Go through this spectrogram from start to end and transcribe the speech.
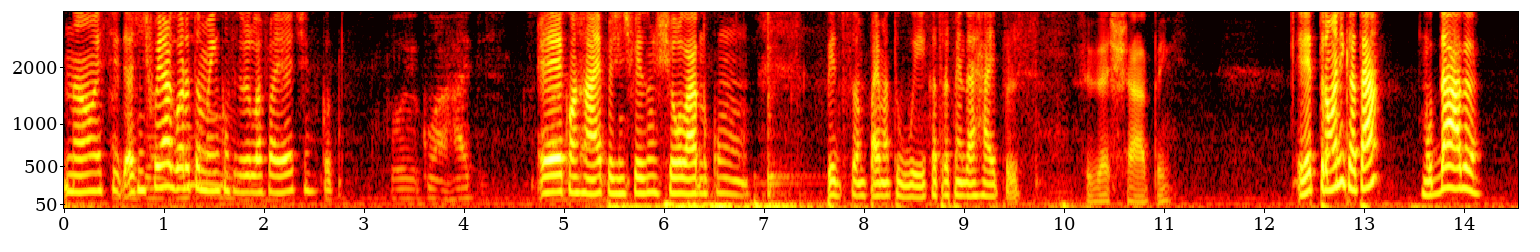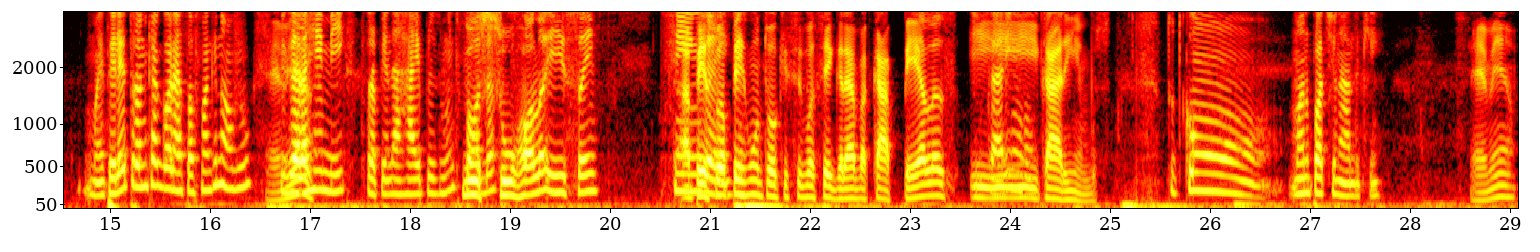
Não, esse... a gente foi agora também, Conselheiro Lafayette. Foi com a Hypes. É, com a Hype. A gente fez um show lá no, com Pedro Sampaio Matuê, com a tropinha da Hypers. Vocês é chato, hein? Eletrônica, tá? Mudada. Muita eletrônica agora, não é só funk não, viu? É Fizeram mesmo? remix, tropinha da Hypers, muito No foda. sul rola isso, hein? Sim, a pessoa véi. perguntou que se você grava capelas e, Carimbo. e carimbos. Tudo com mano platinado aqui. É mesmo?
